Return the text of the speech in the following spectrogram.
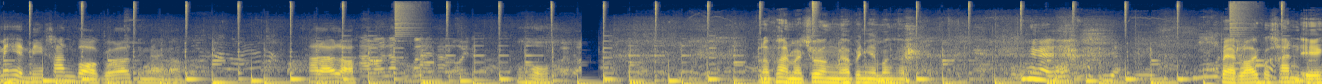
ไม่เห็นมีขั้นบอกเลยว่าเราถึงไหนแล้ว500เหรอ ห้าร้อยแล้วบ้านห้าร้อยนะโอ้โห เราผ่านมาช่วงแล้วเป็นไงบ้างครับเหนื่อยเลย800กว่าขั้นเอง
